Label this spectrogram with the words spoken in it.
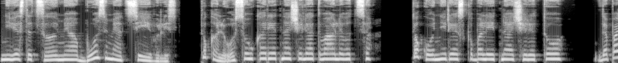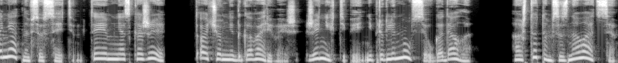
Невесты целыми обозами отсеивались, то колеса у карет начали отваливаться, то кони резко болеть начали, то... Да понятно все с этим. Ты мне скажи, то, о чем не договариваешь. Жених тебе не приглянулся, угадала? А что там сознаваться?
